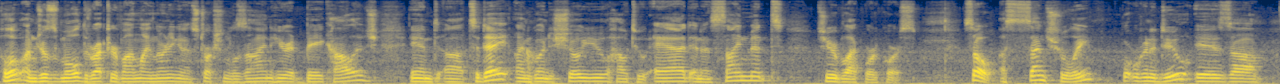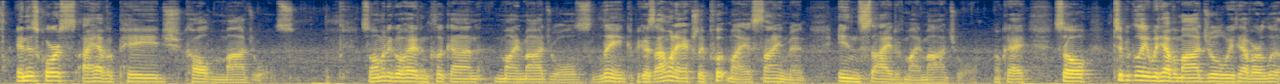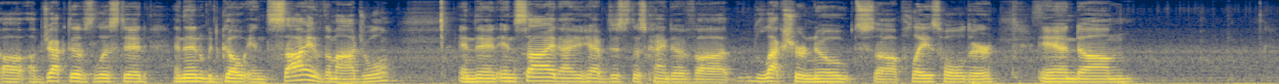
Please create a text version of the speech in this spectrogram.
Hello, I'm Joseph Mold, Director of Online Learning and Instructional Design here at Bay College. And uh, today I'm going to show you how to add an assignment to your Blackboard course. So essentially, what we're going to do is, uh, in this course, I have a page called Modules. So I'm going to go ahead and click on my modules link because I want to actually put my assignment inside of my module. Okay, so typically we'd have a module, we'd have our uh, objectives listed, and then we'd go inside of the module and then inside I have this this kind of uh, lecture notes uh, placeholder. And um,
